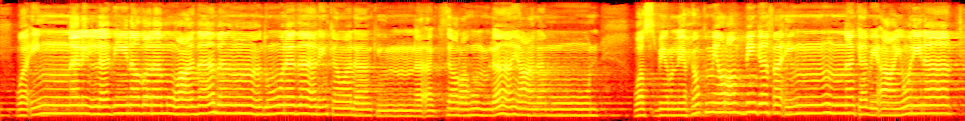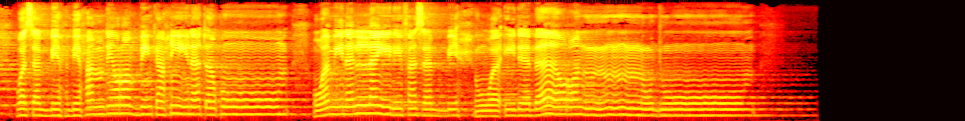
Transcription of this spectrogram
وإن للذين ظلموا عذابا دون ذلك ولكن أكثرهم لا يعلمون واصبر لحكم ربك فإنك بأعيننا وسبح بحمد ربك حين تقوم ومن الليل فسبح وإدبار النجوم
